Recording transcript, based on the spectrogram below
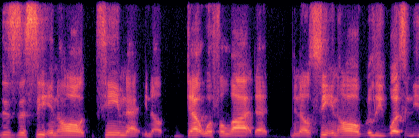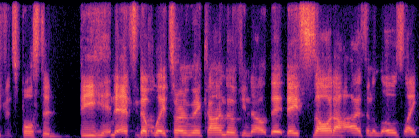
this is a Seton Hall team that you know dealt with a lot. That you know Seton Hall really wasn't even supposed to be in the NCAA tournament. Kind of, you know, they they saw the highs and the lows. Like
